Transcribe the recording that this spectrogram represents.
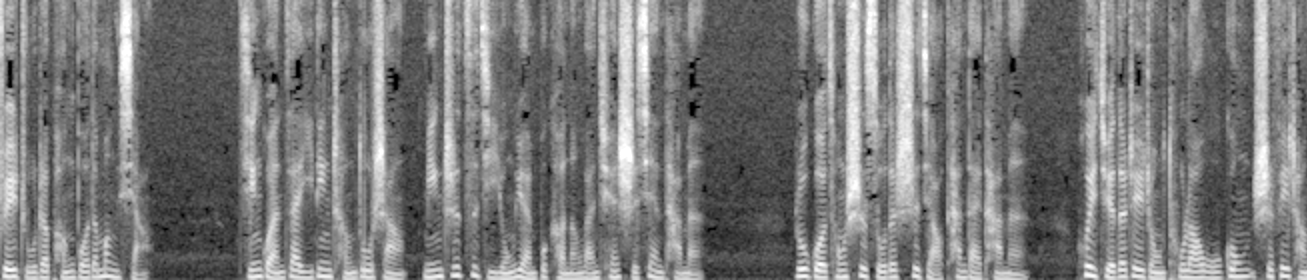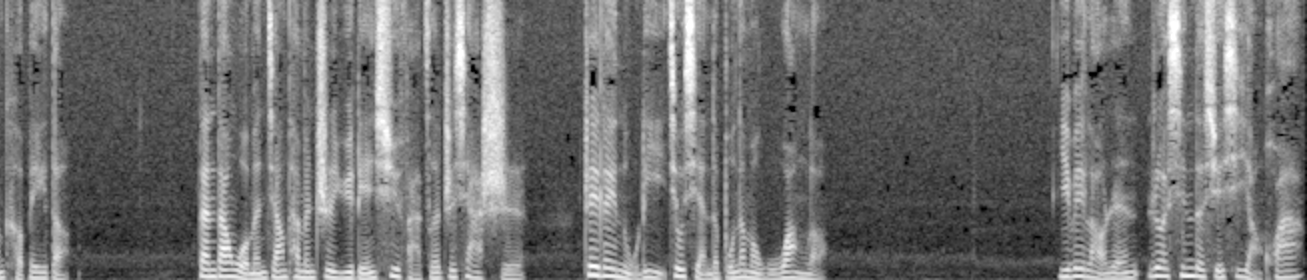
追逐着蓬勃的梦想。尽管在一定程度上明知自己永远不可能完全实现他们，如果从世俗的视角看待他们，会觉得这种徒劳无功是非常可悲的。但当我们将他们置于连续法则之下时，这类努力就显得不那么无望了。一位老人热心地学习养花，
